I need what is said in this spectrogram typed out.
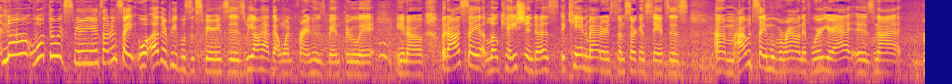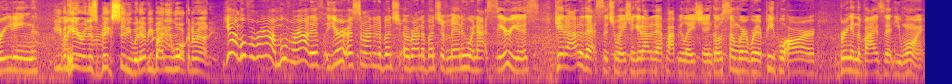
Uh, no, well, through experience. I didn't say, well, other people's experiences. We all have that one friend who's been through it, you know. But I'll say location does, it can matter in some circumstances. Um, I would say move around if where you're at is not breeding. Even here in this big city with everybody walking around here. Yeah, move around, move around. If you're uh, surrounded a bunch around a bunch of men who are not serious, get out of that situation, get out of that population, go somewhere where people are bringing the vibes that you want.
